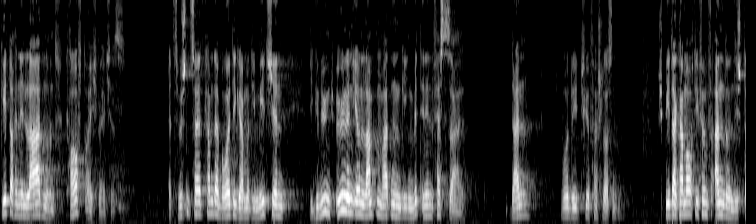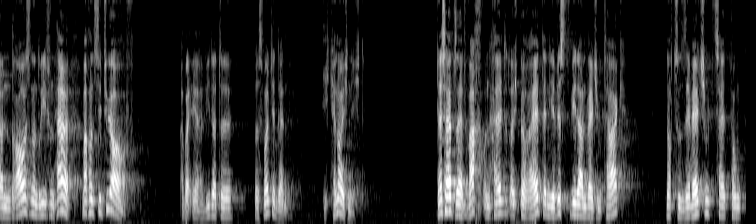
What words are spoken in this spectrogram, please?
Geht doch in den Laden und kauft euch welches. In der Zwischenzeit kam der Bräutigam und die Mädchen, die genügend Öl in ihren Lampen hatten, gingen mit in den Festsaal. Dann wurde die Tür verschlossen. Später kamen auch die fünf anderen, die standen draußen und riefen, Herr, mach uns die Tür auf. Aber er erwiderte, was wollt ihr denn? Ich kenne euch nicht. Deshalb seid wach und haltet euch bereit, denn ihr wisst weder an welchem Tag noch zu welchem Zeitpunkt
